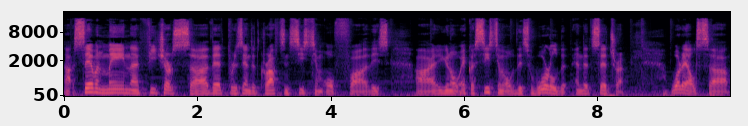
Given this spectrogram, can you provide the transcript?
uh, seven main uh, features uh, that presented crafting system of this you know ecosystem of this world and etc what else? Uh,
